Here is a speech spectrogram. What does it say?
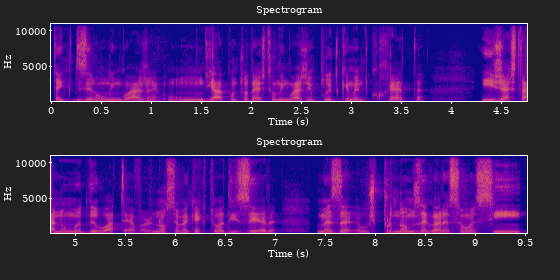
tem que dizer um, linguagem, um diálogo com toda esta linguagem politicamente correta e já está numa de whatever. Não sei bem o que é que estou a dizer, mas uh, os pronomes agora são assim.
